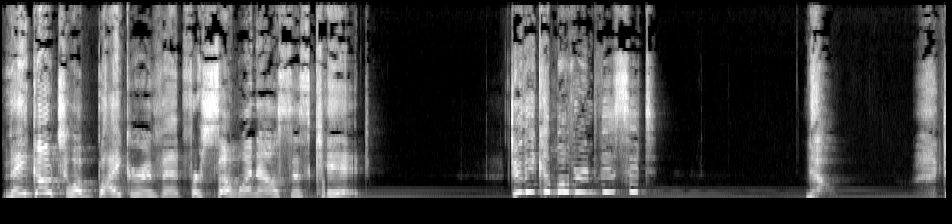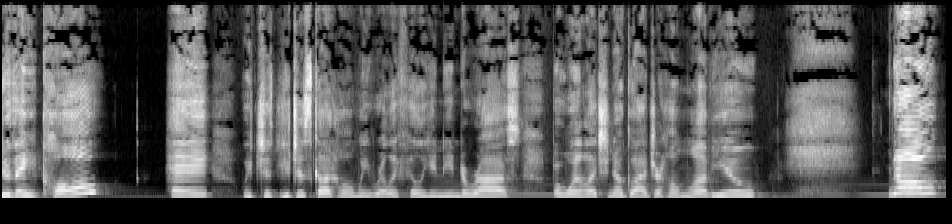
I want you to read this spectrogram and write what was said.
They go to a biker event for someone else's kid. Do they come over and visit? No. Do they call? Hey, we just you just got home. We really feel you need to rest, but want to let you know glad you're home. Love you. No.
